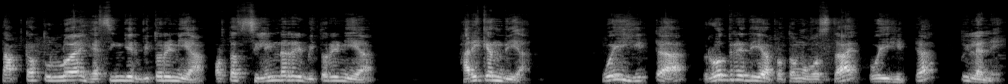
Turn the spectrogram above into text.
তাপটা তুল্য হ্যাসিং এর ভিতরে নিয়া, অর্থাৎ সিলিন্ডারের ভিতরে নিয়া, হারিকেন দিয়া ওই হিটটা রোদ্রে দিয়া প্রথম অবস্থায় ওই হিটটা তুলে নেয়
